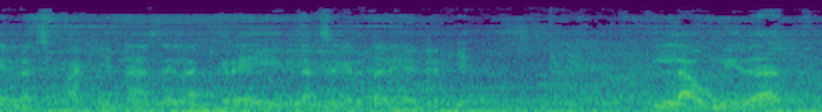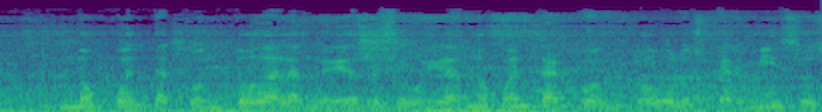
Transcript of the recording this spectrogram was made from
en las páginas de la CRE y la Secretaría de Energía. La unidad no cuenta con todas las medidas de seguridad, no cuenta con todos los permisos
